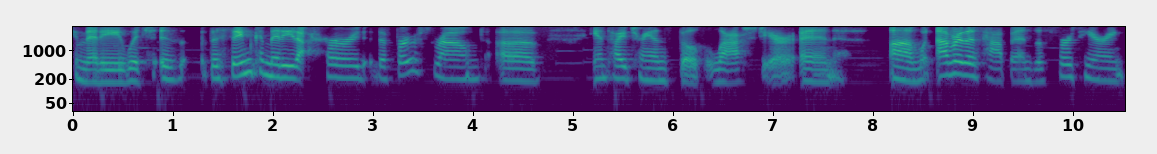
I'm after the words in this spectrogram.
Committee, which is the same committee that heard the first round of anti trans bills last year. And um, whenever this happens, this first hearing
